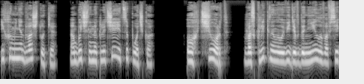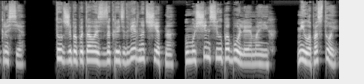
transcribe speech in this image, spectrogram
Их у меня два штуки. Обычный на ключе и цепочка. «Ох, черт!» – воскликнула, увидев Даниила во всей красе. Тут же попыталась закрыть дверь, но тщетно. У мужчин сил поболее моих. «Мила, постой!»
